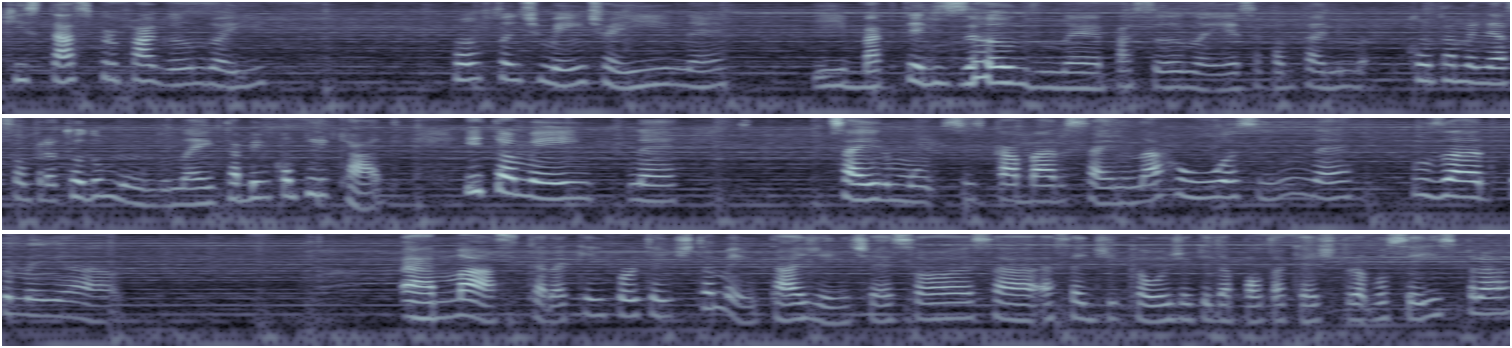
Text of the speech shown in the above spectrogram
que está se propagando aí constantemente aí, né? E bacterizando, né? Passando aí essa contaminação para todo mundo, né? E tá bem complicado. E também, né? Saíram se acabaram saindo na rua, assim, né? Usar também a, a máscara, que é importante também, tá, gente? É só essa, essa dica hoje aqui da Pauta Cast para vocês, para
